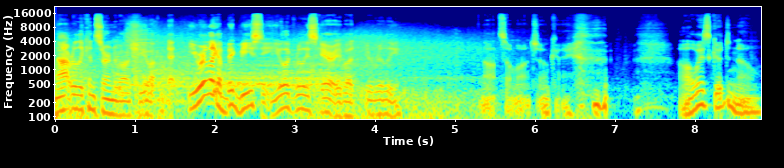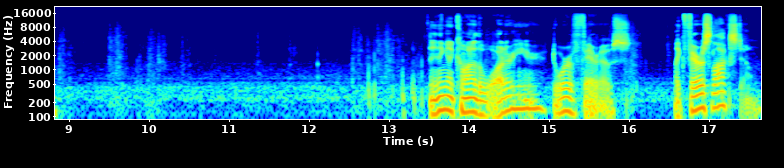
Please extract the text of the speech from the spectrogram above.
Not really concerned about you. Uh, you were like a big beastie. You look really scary, but you're really not so much. Okay. Always good to know. Anything gonna come out of the water here? Door of Pharos. Like Pharos Lockstone.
